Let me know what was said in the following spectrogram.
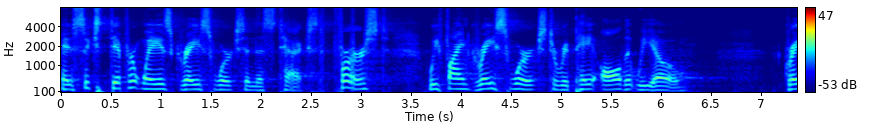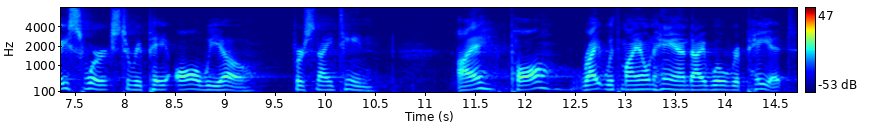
and six different ways grace works in this text. First, we find grace works to repay all that we owe. Grace works to repay all we owe. Verse 19 I, Paul, write with my own hand, I will repay it,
